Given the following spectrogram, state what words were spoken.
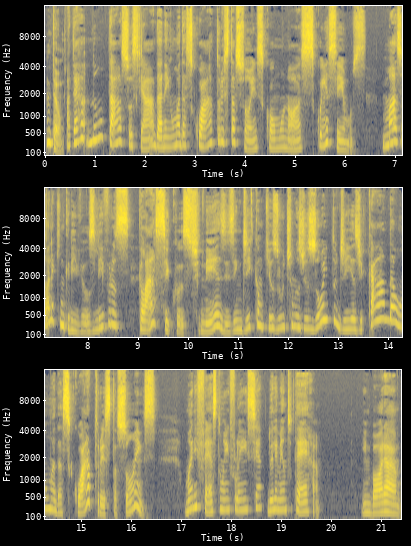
Então, a Terra não está associada a nenhuma das quatro estações como nós conhecemos. Mas olha que incrível, os livros clássicos chineses indicam que os últimos 18 dias de cada uma das quatro estações manifestam a influência do elemento terra. Embora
